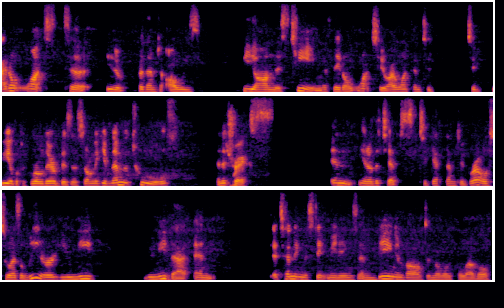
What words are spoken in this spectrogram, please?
I don't want to, you know, for them to always be on this team if they don't want to. I want them to to be able to grow their business. So I'm going to give them the tools and the tricks and you know the tips to get them to grow. So as a leader, you need you need that. And attending the state meetings and being involved in the local level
